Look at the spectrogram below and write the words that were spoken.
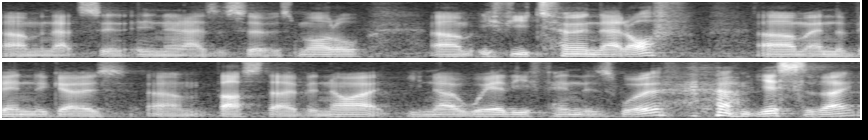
um, and that's in, in, an as a service model. Um, if you turn that off, um, and the vendor goes um, bust overnight, you know where the offenders were yesterday,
